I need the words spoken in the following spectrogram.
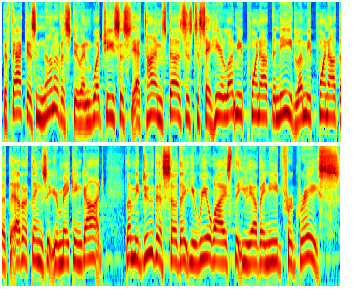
the fact is, none of us do. And what Jesus at times does is to say, here, let me point out the need. Let me point out that the other things that you're making God. Let me do this so that you realize that you have a need for grace.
